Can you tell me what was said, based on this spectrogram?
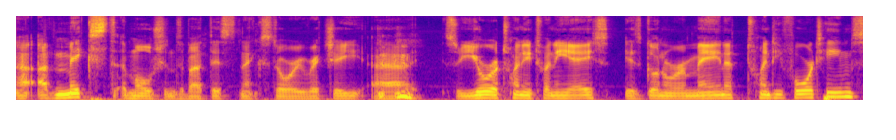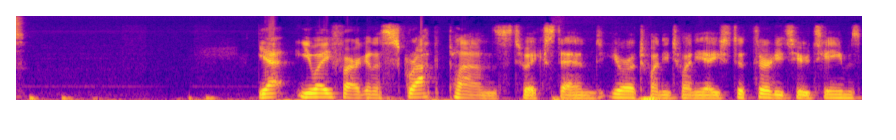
Uh, I've mixed emotions about this next story, Richie. Uh, so Euro 2028 is going to remain at 24 teams. Yeah, UEFA are going to scrap plans to extend Euro 2028 to 32 teams.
